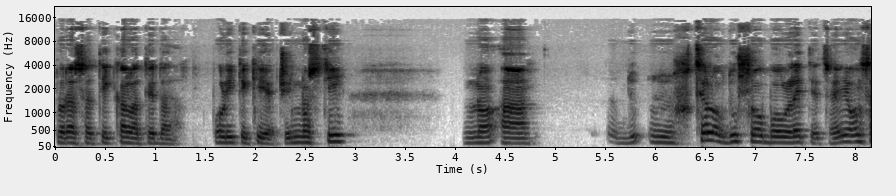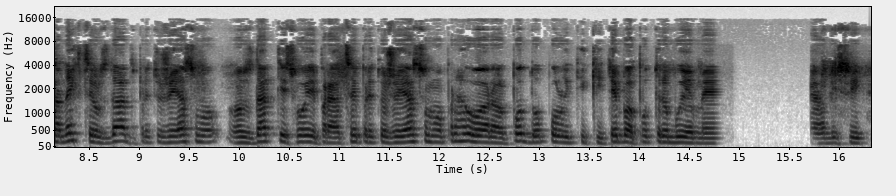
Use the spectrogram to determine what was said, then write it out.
ktorá sa týkala teda politiky a činnosti. No a celou dušou bol letec. Hej. On sa nechcel zdať, pretože ja som zdať tie svoje práce, pretože ja som ho prehováral pod do politiky, teba potrebujeme, aby si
